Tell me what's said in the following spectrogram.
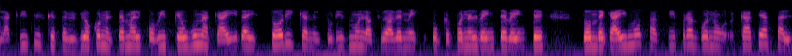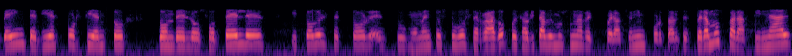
la crisis que se vivió con el tema del COVID, que hubo una caída histórica en el turismo en la Ciudad de México, que fue en el 2020, donde caímos a cifras, bueno, casi hasta el 20, 10%, donde los hoteles y todo el sector en su momento estuvo cerrado, pues ahorita vemos una recuperación importante. Esperamos para final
